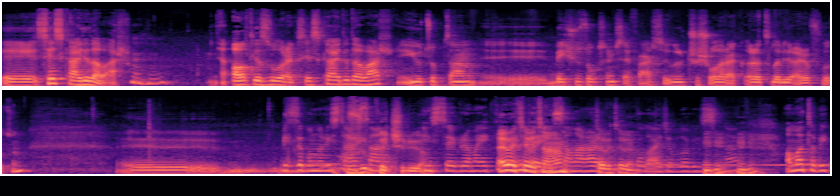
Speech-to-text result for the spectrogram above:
e, ses kaydı da var. Hı hı. Olarak ses kaydı da var. YouTube'dan e, 593 sefer sayılı uçuş olarak aratılabilir Aeroflot'un. Ee, Biz de bunları istersen kaçırıyor. Instagram'a ekleyelim evet, evet, de aha. insanlar tabii, tabii. kolayca bulabilsinler. Hı hı hı. Ama tabii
